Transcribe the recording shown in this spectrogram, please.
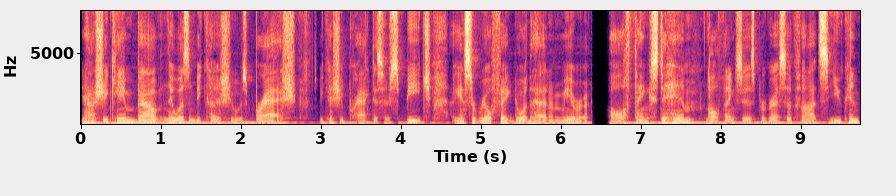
You know how she came about. It wasn't because she was brash; it's because she practiced her speech against a real fake door that had a mirror all thanks to him. All thanks to his progressive thoughts. You can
